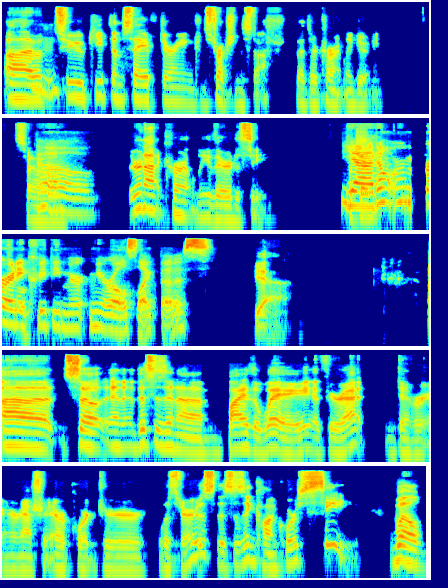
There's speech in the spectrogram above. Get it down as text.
uh, Mhm. to keep them safe during construction stuff that they're currently doing. So oh. they're not currently there to see. Yeah, I don't remember any Oh. creepy mur- murals like this. Yeah. Uh, so and this is in a. By the way, if you're at Denver International Airport, dear listeners, this is in Concourse C. Well,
